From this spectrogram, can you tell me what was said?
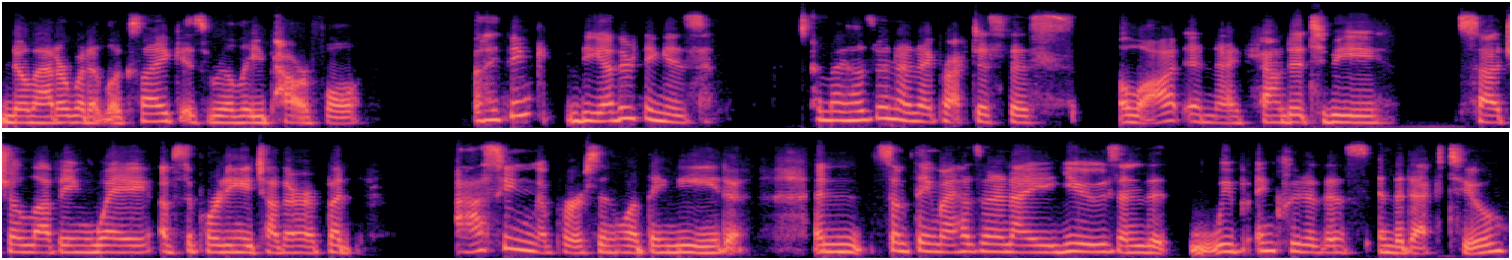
no matter what it looks like, is really powerful. But I think the other thing is, my husband and I practice this a lot, and I found it to be such a loving way of supporting each other. But asking the person what they need and something my husband and I use, and we've included this in the deck too.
